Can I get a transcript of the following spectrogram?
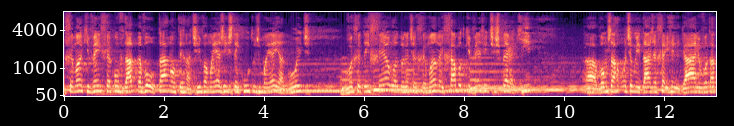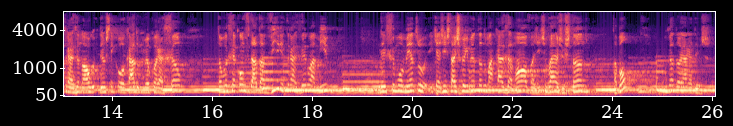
Semana que vem você é convidado para voltar na alternativa. Amanhã a gente tem culto de manhã e à noite. Você tem célula durante a semana. E sábado que vem a gente espera aqui. Ah, vamos dar continuidade à série Religar. Eu vou estar trazendo algo que Deus tem colocado no meu coração. Então você é convidado a vir e trazer um amigo nesse momento em que a gente está experimentando uma casa nova. A gente vai ajustando. Tá bom? Vamos adorar a Deus.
